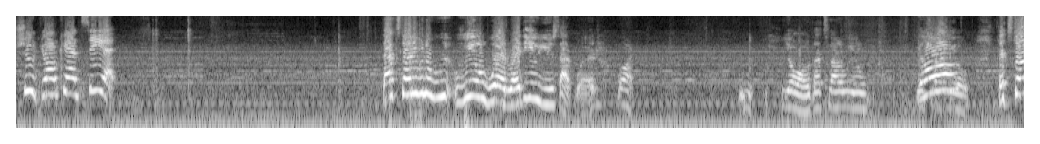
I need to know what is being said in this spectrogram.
Shoot, y'all can't see it. That's not even a re- real word. Why do you use that word? What? Yo, that's not a real. That's Yo? not, real. that's not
